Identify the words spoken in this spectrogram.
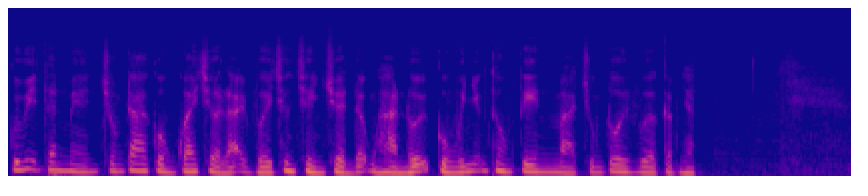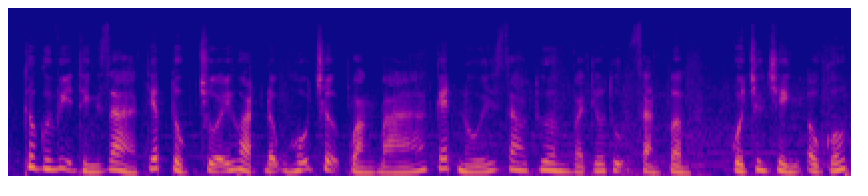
Quý vị thân mến, chúng ta cùng quay trở lại với chương trình chuyển động Hà Nội cùng với những thông tin mà chúng tôi vừa cập nhật. Thưa quý vị thính giả, tiếp tục chuỗi hoạt động hỗ trợ quảng bá, kết nối giao thương và tiêu thụ sản phẩm của chương trình ô cốp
